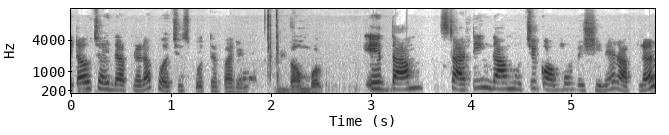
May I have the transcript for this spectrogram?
এটাও চাইলে আপনারা পারচেস করতে পারেন। দাম বলো। এর দাম স্টার্টিং দাম হচ্ছে কম্বো মেশিনের আপনার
